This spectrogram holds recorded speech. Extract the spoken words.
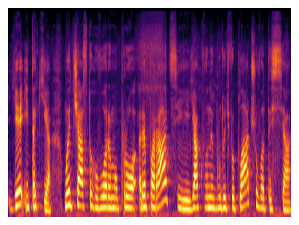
Є і таке. Ми часто говоримо про репарації, як вони будуть виплачуватися,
